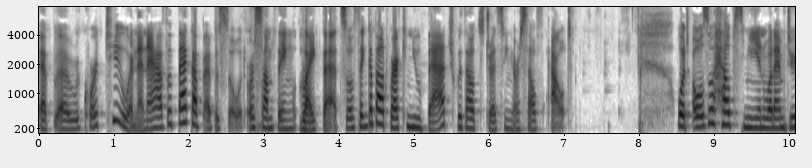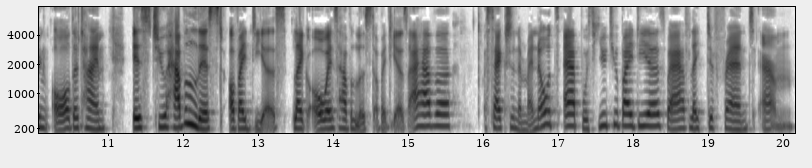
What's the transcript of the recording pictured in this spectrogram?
uh, uh record two and then I have a backup episode or something like that. So think about where can you batch without stressing yourself out. What also helps me and what I'm doing all the time is to have a list of ideas. Like, always have a list of ideas. I have a section in my notes app with YouTube ideas where I have like different um,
